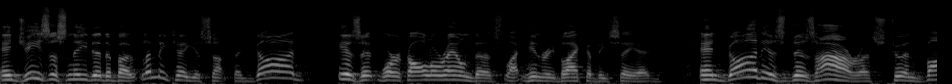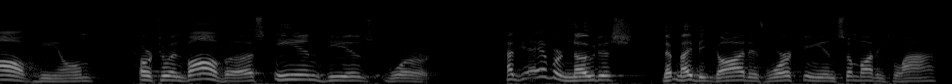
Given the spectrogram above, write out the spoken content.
and Jesus needed a boat. Let me tell you something. God is at work all around us, like Henry Blackaby said. And God is desirous to involve Him or to involve us in His work. Have you ever noticed that maybe God is working in somebody's life?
